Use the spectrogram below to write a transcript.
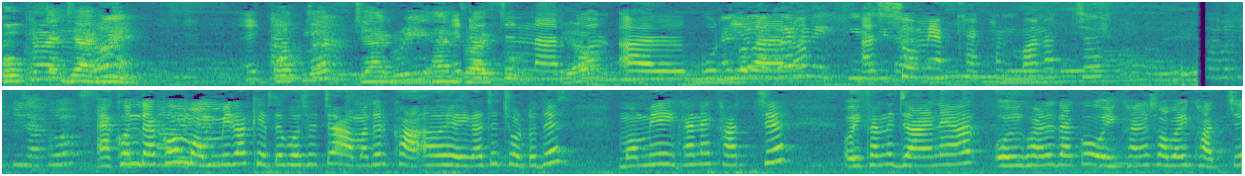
कोकोनट जैगरी এটা হচ্ছে कोकोनट जैगरी एंड এটা ड्राई হচ্ছে নারকল আর গুড় দিয়ে বানানো আর সোম্যা এখন বানাচ্ছে দেখো এখন দেখো মাম্মিরা খেতে বসেছে আমাদের খাওয়া হয়ে গেছে ছোটদের মাম্মি এখানে খাচ্ছে ওইখানে যায় না আর ওই ঘরে দেখো ওইখানে সবাই খাচ্ছে।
